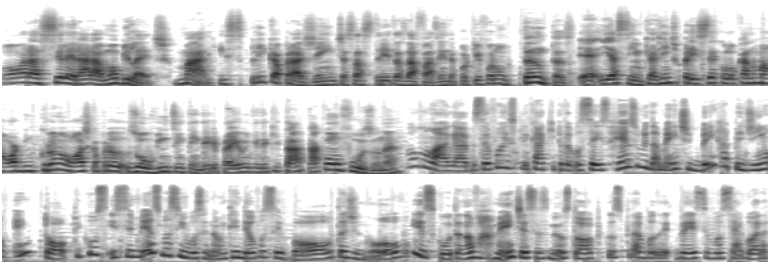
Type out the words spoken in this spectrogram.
Bora acelerar a mobilete. Mari, explica pra gente essas tretas da Fazenda, porque foram tantas. É, e assim, o que a gente precisa é colocar numa ordem cronológica para os ouvintes entenderem, para eu entender que tá, tá confuso, né? Vamos lá, Gabs, eu vou explicar aqui para vocês resumidamente, bem rapidinho, em tópicos. E se mesmo assim você não entendeu, você volta de novo e escuta novamente esses meus tópicos para ver se você agora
